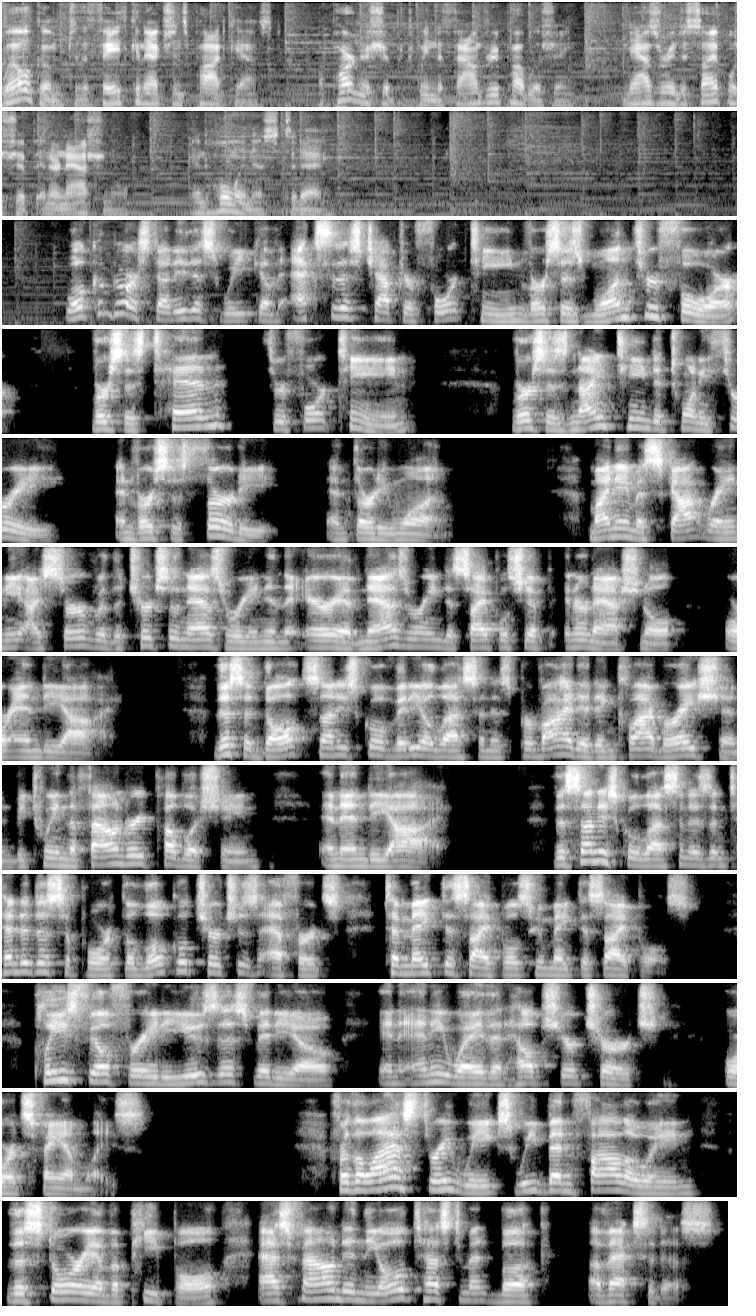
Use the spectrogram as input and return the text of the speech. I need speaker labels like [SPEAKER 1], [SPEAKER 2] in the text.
[SPEAKER 1] Welcome to the Faith Connections Podcast, a partnership between the Foundry Publishing, Nazarene Discipleship International, and Holiness Today.
[SPEAKER 2] Welcome to our study this week of Exodus chapter 14, verses 1 through 4, verses 10 through 14, verses 19 to 23, and verses 30 and 31. My name is Scott Rainey. I serve with the Church of the Nazarene in the area of Nazarene Discipleship International, or NDI. This adult Sunday school video lesson is provided in collaboration between the Foundry Publishing and NDI. The Sunday school lesson is intended to support the local church's efforts to make disciples who make disciples. Please feel free to use this video in any way that helps your church or its families. For the last three weeks, we've been following the story of a people as found in the Old Testament book of Exodus.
